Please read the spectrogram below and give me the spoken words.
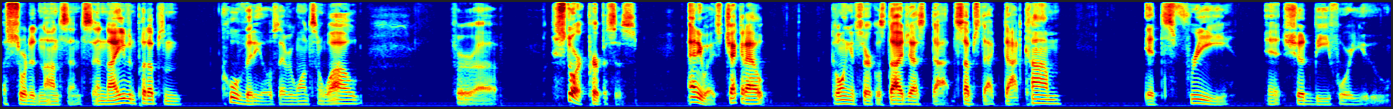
assorted nonsense. And I even put up some cool videos every once in a while for uh, historic purposes. Anyways, check it out. Going in Circles Digest.substack.com. It's free. It should be for you.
